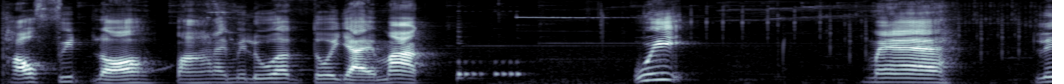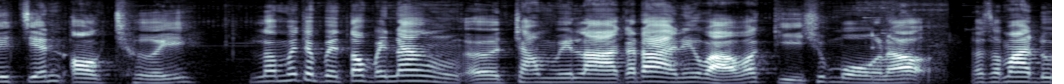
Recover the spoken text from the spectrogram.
เท้าฟิตเหรอปลาอะไรไม่รู้ครับตัวใหญ่มาก อุ๊ยแม่เลเจนด์ออกเฉย เราไม่จำเป็นต้องไปนั่งเออจำเวลาก็ได้นี่หว่าว่ากี่ชั่วโมงแล้ว เราสามารถดู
